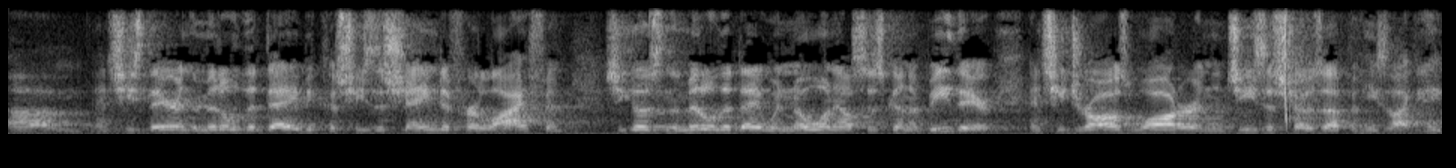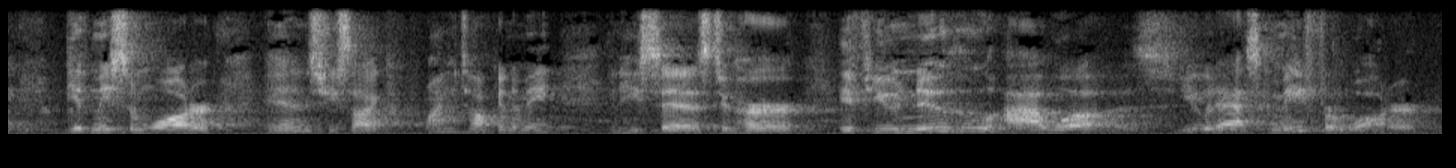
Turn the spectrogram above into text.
um, and she's there in the middle of the day because she's ashamed of her life. And she goes in the middle of the day when no one else is going to be there, and she draws water. And then Jesus shows up, and he's like, Hey, give me some water. And she's like, Why are you talking to me? And he says to her, If you knew who I was, you would ask me for water,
